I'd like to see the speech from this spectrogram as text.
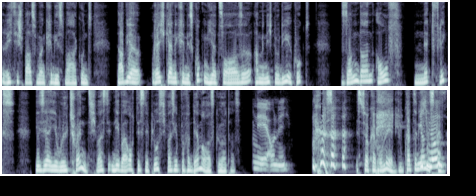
richtig Spaß, wenn man Krimis mag. Und da wir recht gerne Krimis gucken hier zu Hause, haben wir nicht nur die geguckt, sondern auf Netflix die Serie Will Trent. Ich weiß nicht, nee, war auch Disney Plus. Ich weiß nicht, ob du von der mal was gehört hast. Nee, auch nicht. Ist ja kein Problem. Du kannst ja nicht Ich alles muss,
